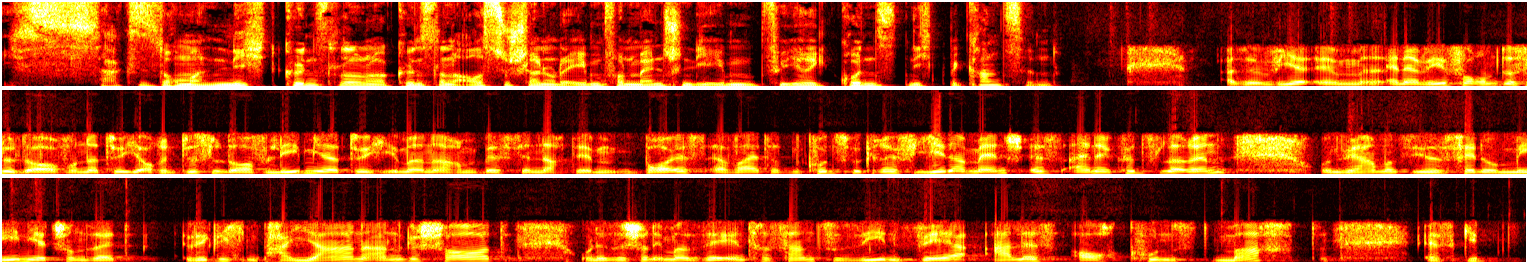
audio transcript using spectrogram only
ich sage es doch mal, nicht Künstlern oder Künstlern auszustellen oder eben von Menschen, die eben für ihre Kunst nicht bekannt sind? Also wir im NRW-Forum Düsseldorf und natürlich auch in Düsseldorf leben ja natürlich immer nach ein bisschen nach dem Beuys erweiterten Kunstbegriff. Jeder Mensch ist eine Künstlerin und wir haben uns dieses Phänomen jetzt schon seit wirklich ein paar Jahren angeschaut und es ist schon immer sehr interessant zu sehen, wer alles auch Kunst macht. Es gibt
